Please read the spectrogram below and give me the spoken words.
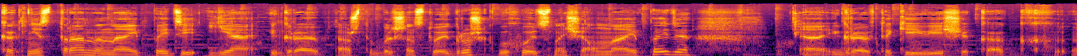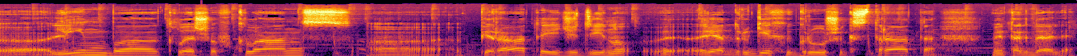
Как ни странно, на iPad я играю, потому что большинство игрушек выходит сначала на iPad, Э, играю в такие вещи, как э, Limbo, Clash of Clans, э, Пираты HD, ну, ряд других игрушек, Strata, ну и так далее.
